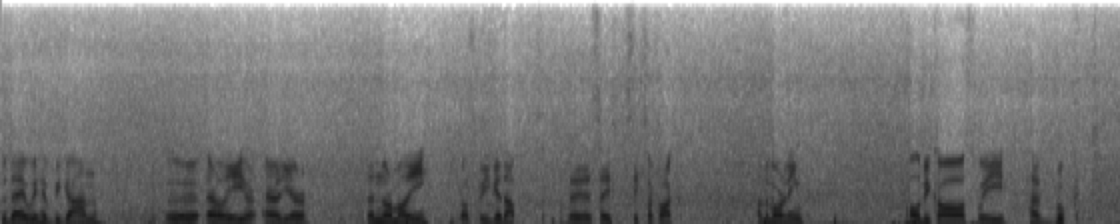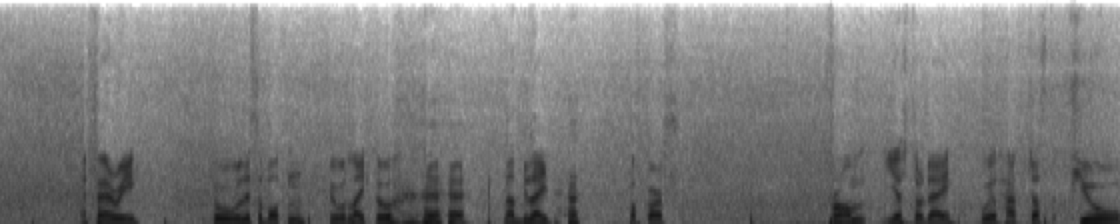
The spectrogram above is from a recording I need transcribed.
Today we have begun uh, earlier, earlier than normally because we get up uh, say 6 o'clock in the morning all because we have booked a ferry to Lysebotn. We would like to not be late, of course. From yesterday we'll have just a few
